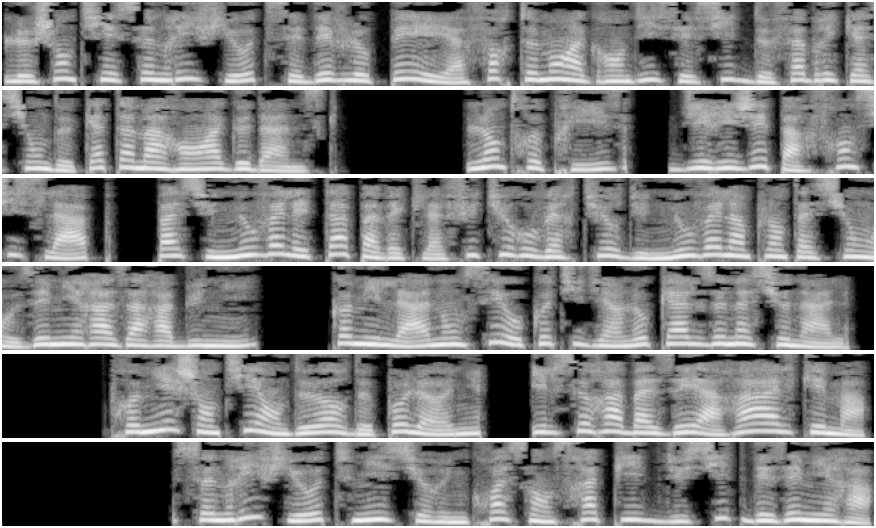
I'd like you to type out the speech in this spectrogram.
le chantier Sunreef Yacht s'est développé et a fortement agrandi ses sites de fabrication de catamarans à Gdansk. L'entreprise, dirigée par Francis Lapp, passe une nouvelle étape avec la future ouverture d'une nouvelle implantation aux Émirats Arabes Unis, comme il l'a annoncé au quotidien local The National. Premier chantier en dehors de Pologne, il sera basé à Ras Al Khaimah. Sunreef Yacht mise sur une croissance rapide du site des Émirats.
